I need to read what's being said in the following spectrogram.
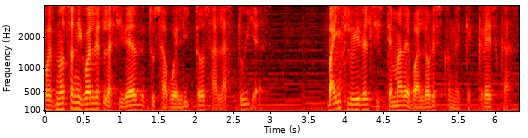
pues no son iguales las ideas de tus abuelitos a las tuyas. Va a influir el sistema de valores con el que crezcas,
